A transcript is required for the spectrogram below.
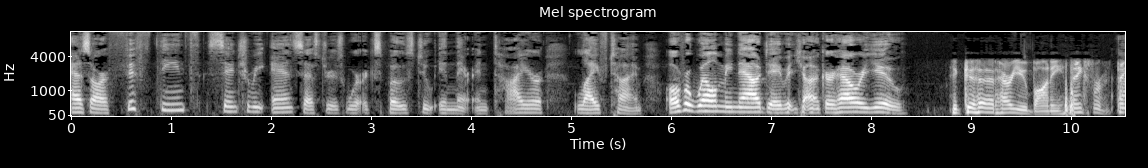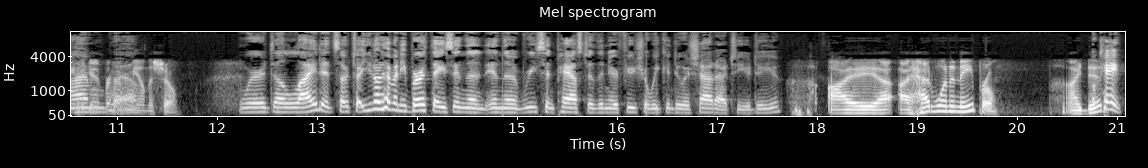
as our 15th century ancestors were exposed to in their entire lifetime. Overwhelm me now, David Jonker. How are you? Good. How are you, Bonnie? Thanks for thanks I'm again for well. having me on the show. We're delighted. So, you don't have any birthdays in the in the recent past or the near future. We can do a shout out to you, do you? I uh, I had one in April. I did. Okay.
